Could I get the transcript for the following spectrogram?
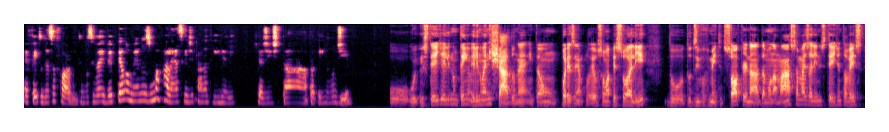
é feita dessa forma. Então, você vai ver pelo menos uma palestra de cada trilha ali que a gente está tá tendo no dia. O, o stage ele não tem, ele não é nichado, né? Então, por exemplo, eu sou uma pessoa ali do, do desenvolvimento de software na, da mão na massa, mas ali no Stadium talvez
